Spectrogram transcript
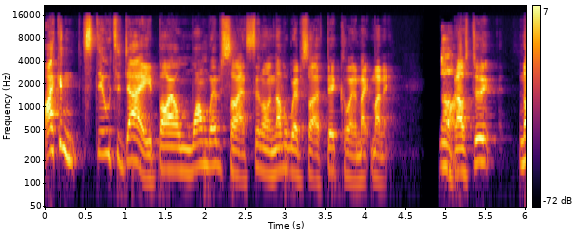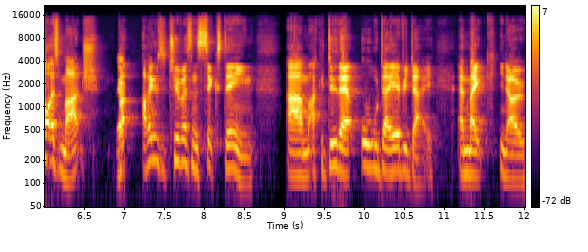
I can still today buy on one website and still on another website of Bitcoin and make money. No. And I was doing not as much, Yeah. but I think it was 2016. Um, I could do that all day, every day, and make you know a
